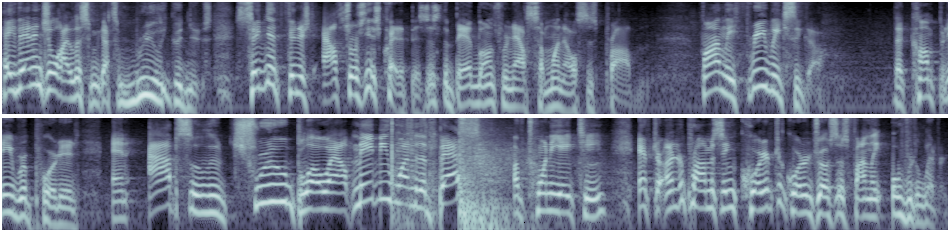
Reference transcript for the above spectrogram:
Hey, then in July, listen, we got some really good news. Signet finished outsourcing its credit business. The bad loans were now someone else's problem. Finally, three weeks ago, the company reported an absolute true blowout, maybe one of the best of 2018. After underpromising quarter after quarter, Drosos finally overdelivered.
